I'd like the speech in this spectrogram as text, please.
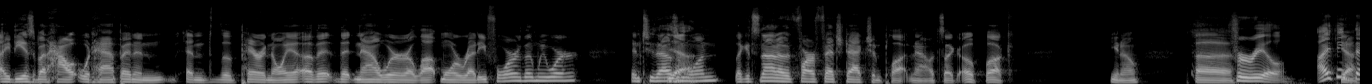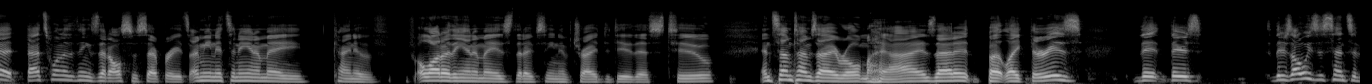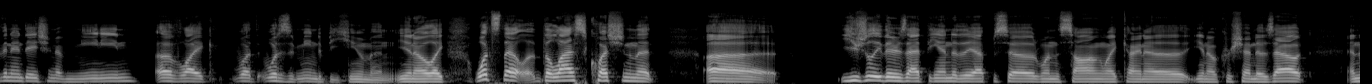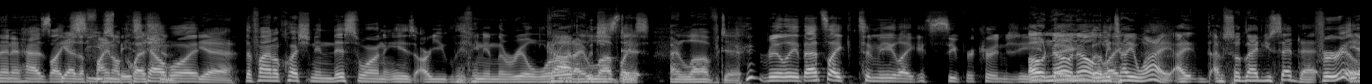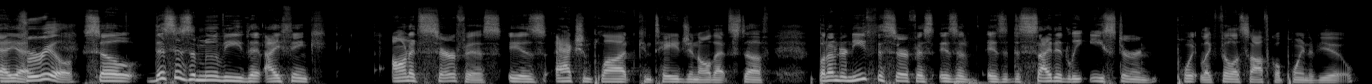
ideas about how it would happen and and the paranoia of it that now we're a lot more ready for than we were in 2001 like it's not a far-fetched action plot now it's like oh fuck you know uh For real. I think Yeah. that that's one of the things that also separates. I mean, it's an anime kind of. A lot of the animes that I've seen have tried to do this too, and sometimes I roll my eyes at it. But like, there is that there's there's always a sense of inundation of meaning of like what what does it mean to be human? You know, like what's that the last question that uh usually there's at the end of the episode when the song like kind of you know crescendos out and then it has like yeah the "See final Space question. Cowboy. Yeah. The final question in this one is are you living in the real world? God i Which loved like, it. i loved it. Really? That's like to me like it's super cringy oh no thing, no. let me tell you why. I i'm so glad you said that. For real. Yeah yeah. For real. So this is a movie that I think on its surface is action plot, contagion, all that stuff. But underneath the surface is a is a decidedly Eastern point like philosophical point of view.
